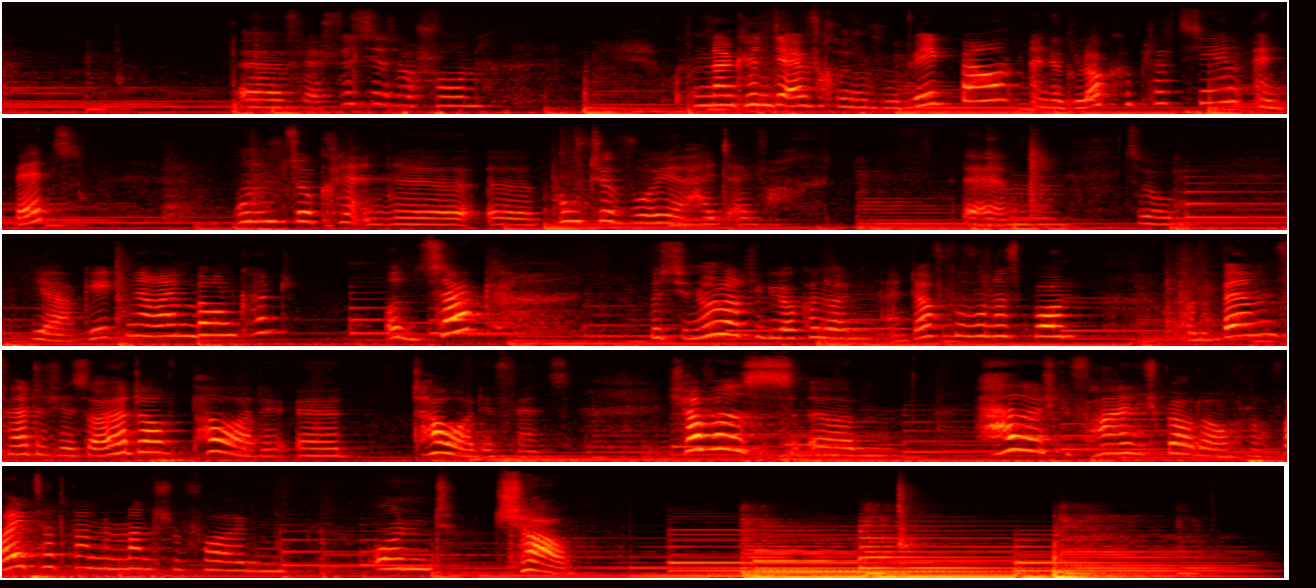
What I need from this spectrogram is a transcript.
Äh, vielleicht wisst ihr es auch schon. Und dann könnt ihr einfach irgendeinen Weg bauen, eine Glocke platzieren, ein Bett und so kleine äh, Punkte, wo ihr halt einfach ähm, so ja, Gegner reinbauen könnt. Und zack, müsst ihr nur noch die Glocke läuten, ein Dorfbewohner spawnen und bam, fertig ist euer Dorf Power, äh, Tower Defense. Ich hoffe, es ähm, hat euch gefallen. Ich baue da auch noch weiter dran in manchen Folgen. Und ciao.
